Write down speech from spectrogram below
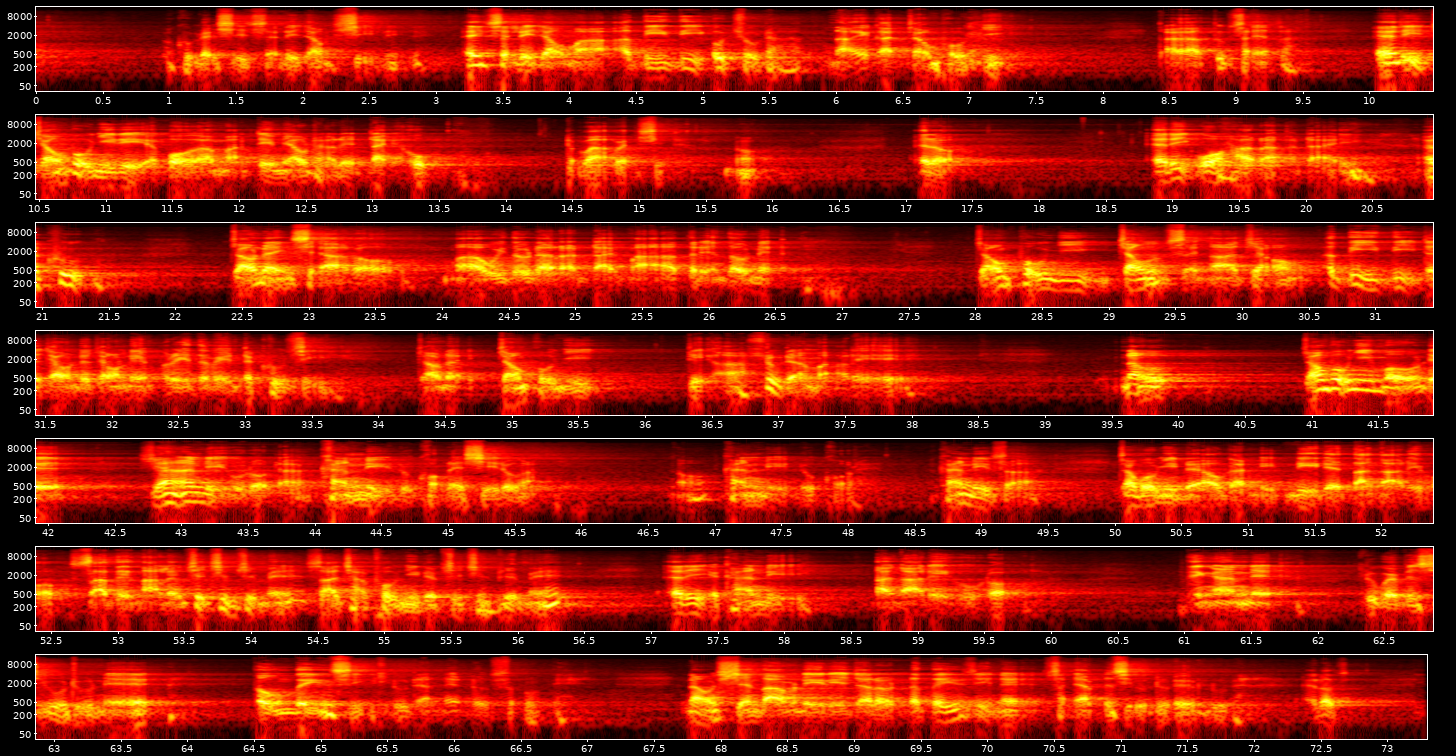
အခုလည်းရှိ14ကျောင်းရှိနေတယ်အဲ့14ကျောင်းမှာအတီးတီးအုပ်ချုပ်တာနိုင်ကကျောင်းဘုန်းကြီးဒါကသူဆိုင်ရတာအဲ့ဒီကျောင်းဘုန်းကြီးတွေအပေါ်ကမှတင်မြောက်ထားတဲ့တိုက်အုပ်တပါပဲရှိတယ်နော်အဲ့တော့အဲ့ဒီဝဟာရအတိုင်းအခုကျောင်းတိုင်းဆရာတော်မဝိသုဒ္ဓရတိုင်းမှာတရင်သုံးနဲ့ ကျောင်းဖုန်ကြီးကျောင်း15ကျောင်းအတိအတိတစ်ကျောင်းတစ်ကျောင်းနဲ့ပရိသတ်တစ်ခုစီကျောင်းနဲ့ကျောင်းဖုန်ကြီးတရားလှူဒန်းပါတယ်နောက်ကျောင်းဖုန်ကြီးမဟုတ်တဲ့ရဟန်းတွေကိုတော့ဒါခန်းနေလို့ခေါ်တဲ့ရှေ့တော့ကနော်ခန်းနေလို့ခေါ်တယ်ခန်းနေဆိုတာကျောင်းဖုန်ကြီးတဲ့အောက်ကနေနေတဲ့တန်ဃာတွေပေါ့စာသင်သားလည်းဖြစ်ချင်းဖြစ်မယ်စာချဖုန်ကြီးလည်းဖြစ်ချင်းဖြစ်မယ် အဲ့ဒီအခန်းဒီတန်ဃာတွေကိုတော့သင်္ကန်းနဲ့လူပဲပစ္စည်းဝတ္ထုနဲ့သုံးသိန်းစီလူတန်းနဲ့လို့ဆိုတယ်။နောက်ရှင်သာမဏေတွေကြတော့တသိန်းစီနဲ့ဆရာပစ္စည်းဝတ္ထုတွေလူတယ်။အဲ့တော့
